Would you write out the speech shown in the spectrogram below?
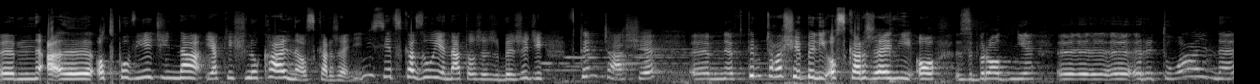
e, odpowiedzi na jakieś lokalne oskarżenie. Nic nie wskazuje na to, że żeby Żydzi w tym czasie w tym czasie byli oskarżeni o zbrodnie e, e, rytualne,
